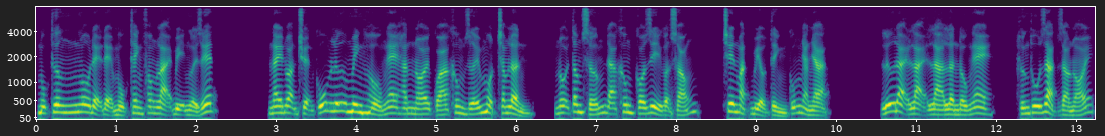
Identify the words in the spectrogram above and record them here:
mục thương ngô đệ đệ mục thanh phong lại bị người giết. Nay đoạn chuyện cũ Lữ Minh Hầu nghe hắn nói quá không dưới 100 lần, nội tâm sớm đã không có gì gợn sóng, trên mặt biểu tình cũng nhàn nhạt, nhạt. Lữ đại lại là lần đầu nghe, hứng thú giạt rào nói,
